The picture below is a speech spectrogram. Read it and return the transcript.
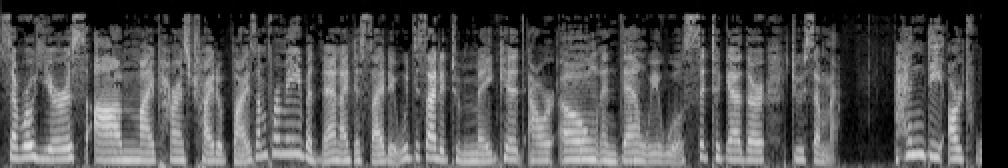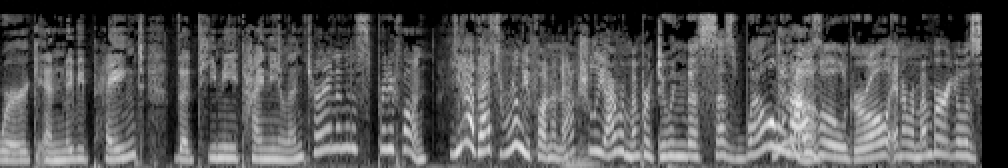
several years, um, my parents tried to buy some for me, but then I decided, we decided to make it our own and then we will sit together, do some handy artwork and maybe paint the teeny tiny lantern and it's pretty fun. Yeah, that's really fun. And mm-hmm. actually, I remember doing this as well yeah. when I was a little girl. And I remember it was,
